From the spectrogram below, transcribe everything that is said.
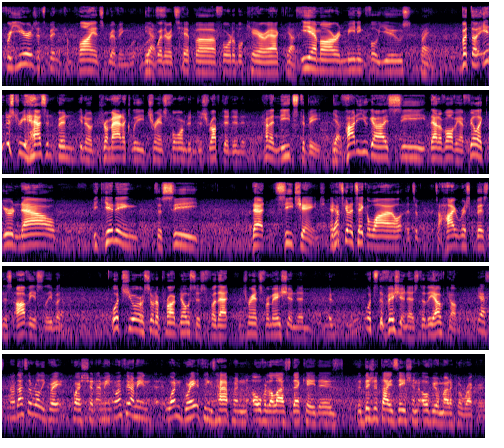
for years it's been compliance driven, yes. whether it's HIPAA, Affordable Care Act, yes. EMR and meaningful use. Right. But the industry hasn't been you know, dramatically transformed and disrupted and it kind of needs to be. Yes. How do you guys see that evolving? I feel like you're now beginning to see that sea change. And yep. it's going to take a while, it's a, it's a high risk business obviously, but what's your sort of prognosis for that transformation and, and what's the vision as to the outcome? Yes, no, that's a really great question. I mean, one thing, I mean, one great thing's happened over the last decade is the digitization of your medical record.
